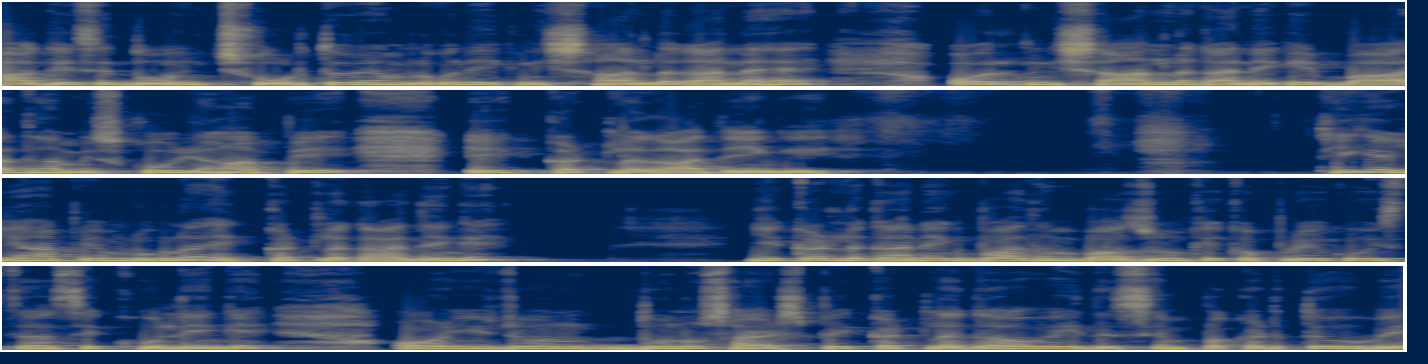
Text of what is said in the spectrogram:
आगे से दो इंच छोड़ते हुए हम लोगों ने एक निशान लगाना है और निशान लगाने के बाद हम इसको यहाँ पे एक कट लगा देंगे। ठीक है, यहाँ पे हम लोग ना एक कट लगा देंगे। ये कट लगाने के बाद हम बाजुओं के कपड़े को इस तरह से खोलेंगे और ये जो दोनों साइड्स पे कट लगा हुआ है, इधर से हम पकड़ते हुए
